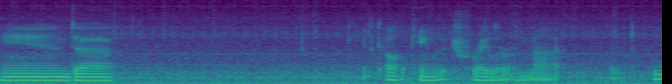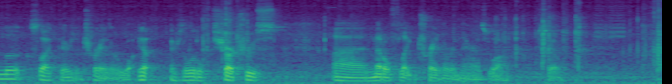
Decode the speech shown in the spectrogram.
and uh, can't tell if it came with a trailer or not. It looks like there's a trailer. Yep, there's a little chartreuse uh, metal flake trailer in there as well. So, all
